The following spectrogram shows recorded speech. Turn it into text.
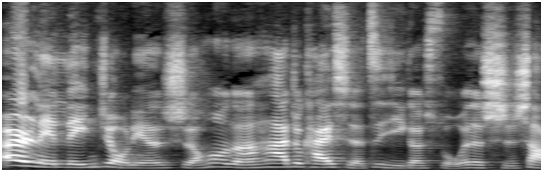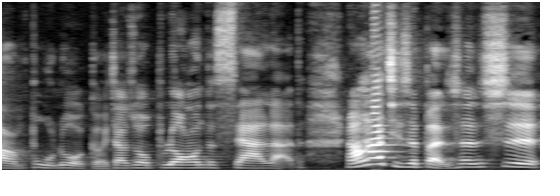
二零零九年的时候呢，他就开始了自己一个所谓的时尚部落格，叫做 Blonde Salad。然后他其实本身是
